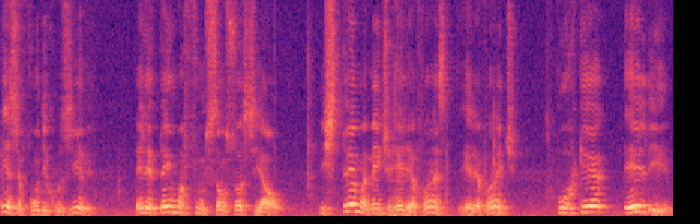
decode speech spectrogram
Esse fundo, inclusive, ele tem uma função social extremamente relevante, relevante porque ele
